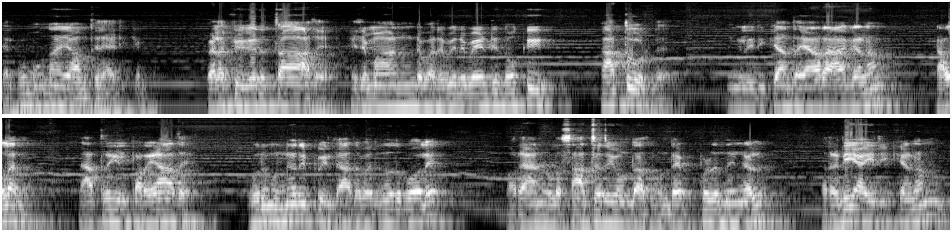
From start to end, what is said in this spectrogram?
ചിലപ്പോൾ മൂന്നാം യാമത്തിലായിരിക്കും. വിളക്ക് കെടുത്താതെ യജമാനന്റെ വരവിന് വേണ്ടി നോക്കി കാത്തുകൊണ്ട് നിങ്ങൾ ഇരിക്കാൻ തയ്യാറാകണം. കള്ളൻ രാത്രിയിൽ പറയാതെ ഒരു മുന്നറിയിപ്പും ഇല്ലാതെ വരുന്നത് പോലെ വരാനുള്ള സാധ്യതയുണ്ട്. അതുകൊണ്ട് എപ്പോഴും നിങ്ങൾ റെഡിയായിരിക്കണം.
